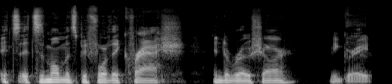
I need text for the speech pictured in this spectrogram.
It's it's the moments before they crash into Roshar. Be great.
